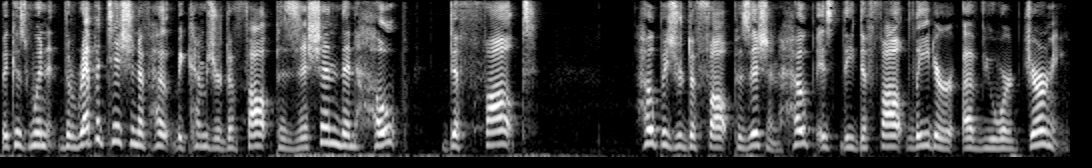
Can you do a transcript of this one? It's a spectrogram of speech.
Because when the repetition of hope becomes your default position, then hope default hope is your default position. Hope is the default leader of your journey.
